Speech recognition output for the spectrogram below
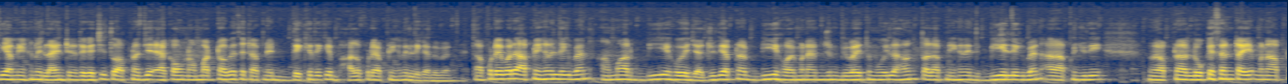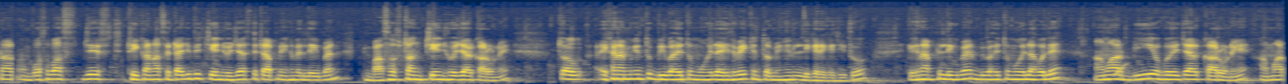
দিয়ে আমি এখানে লাইন টেনে রেখেছি, তো আপনার যে অ্যাকাউন্ট নাম্বারটা হবে, সেটা আপনি দেখে দেখে ভালো করে আপনি এখানে লিখে দেবেন। তারপরে এবারে আপনি এখানে লিখবেন, আমার বিয়ে হয়ে যায়। যদি আপনার বিয়ে হয় মানে একজন বিবাহিত মহিলা হন, তাহলে আপনি এখানে বিয়ে লিখবেন, আর আপনি যদি আপনার লোকেশনটাই মানে আপনার বসবাস যে ঠিকানা সেটা যদি চেঞ্জ হয়ে যায়, সেটা আপনি এখানে লিখবেন। বাসস্থান চেঞ্জ হয়ে যাওয়ার কারণে। তো এখানে আমি কিন্তু বিবাহিত মহিলা হিসেবেই কিন্তু আমি এখানে লিখে রেখেছি। তো এখানে আপনি লিখবেন, বিবাহিত মহিলা হলে আমার বিয়ে হয়ে যাওয়ার কারণে আমার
